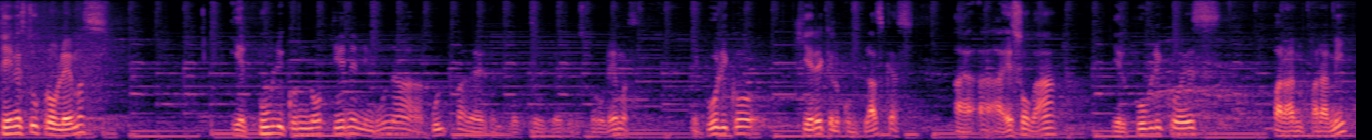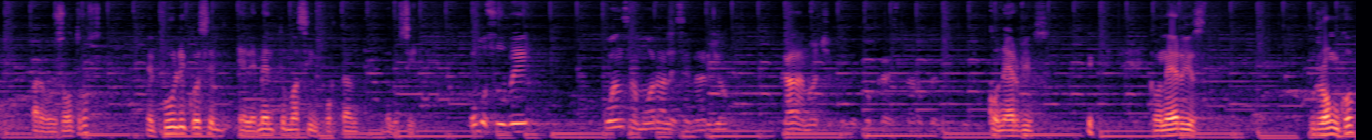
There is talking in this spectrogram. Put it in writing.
tienes tus problemas y el público no tiene ninguna culpa de, de- los problemas. El público quiere que lo complazcas, a eso va. Y el público es, para, para mí, para nosotros, el público es el elemento más importante de los cines. ¿Cómo sube Juan Zamora al escenario cada noche que le toca estar público? Con nervios, con nervios. Ronco,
